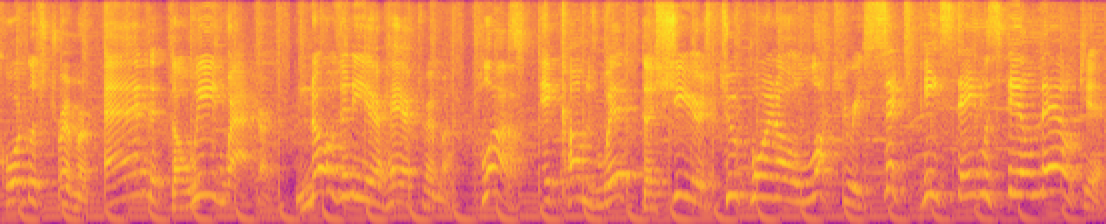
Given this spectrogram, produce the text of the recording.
cordless trimmer and the Weed Whacker nose and ear hair trimmer. Plus, it comes with the Shears 2.0 luxury six piece stainless steel nail kit.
